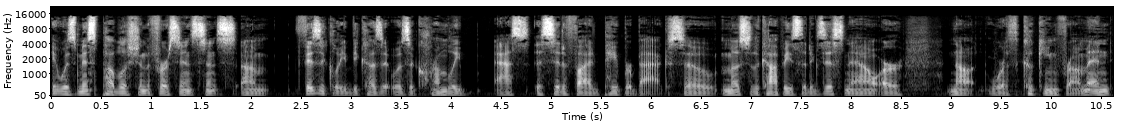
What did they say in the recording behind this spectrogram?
It was mispublished in the first instance um, physically because it was a crumbly, acidified paperback. So most of the copies that exist now are not worth cooking from. And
